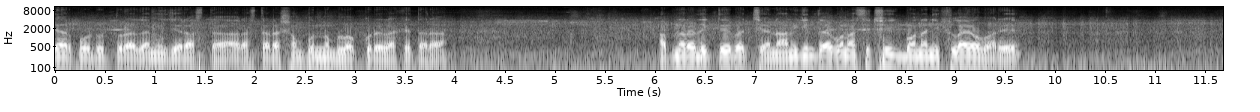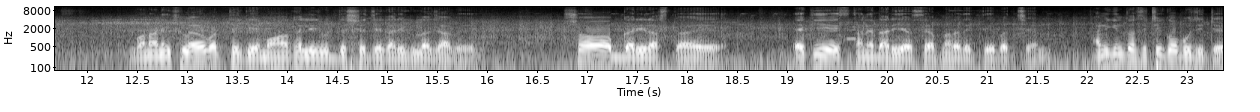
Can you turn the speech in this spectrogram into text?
এয়ারপোর্ট উত্তরাগামী যে রাস্তা, রাস্তাটা সম্পূর্ণ ব্লক করে রাখে তারা। আপনারা দেখতেই পাচ্ছেন, আমি কিন্তু এখন আছি ঠিক বনানী ফ্লাইওভারে। বনানী ফ্লাইওভার থেকে মহাখালীর উদ্দেশ্যে যে গাড়িগুলো যাবে, সব গাড়ি রাস্তায় একই স্থানে দাঁড়িয়ে আছে, আপনারা দেখতেই পাচ্ছেন। আমি কিন্তু আছি ঠিক অপোজিটে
